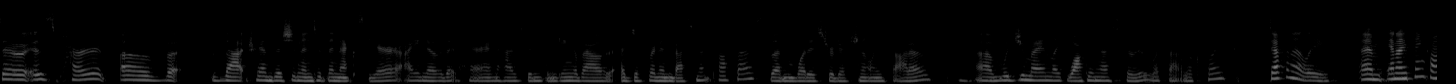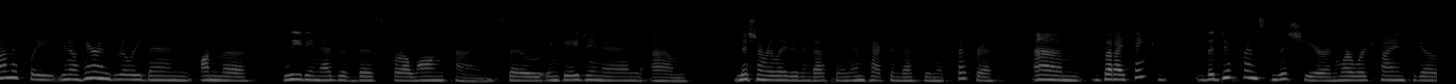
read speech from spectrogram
So, as part of that transition into the next year, I know that Heron has been thinking about a different investment process than what is traditionally thought of. Mm-hmm. Um, would you mind like walking us through what that looks like? Definitely. Um, and I think honestly, you know, Heron's really been on the leading edge of this for a long time. So engaging in um, mission related investing, impact investing, etc. Um, but I think the difference this year and where we're trying to go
